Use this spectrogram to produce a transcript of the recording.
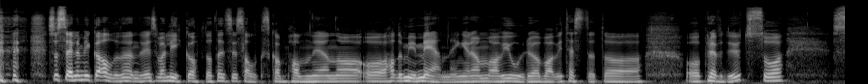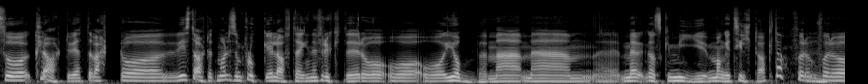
så selv om ikke alle nødvendigvis var like opptatt av disse salgskampanjene og, og, hadde mye meninger om hva vi gjorde og hva vi testet og, og prøvde ut, så så klarte vi etter hvert å Vi startet med å liksom plukke lavthengende frukter og, og, og jobbe med, med, med, ganske mye, mange tiltak da, for, mm. for, å,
